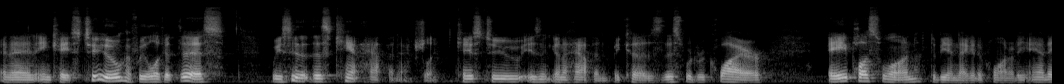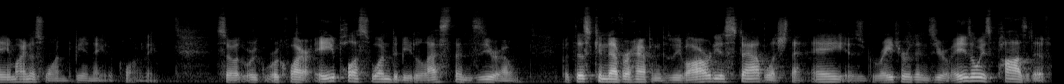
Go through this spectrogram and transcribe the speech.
And then in case 2, if we look at this, we see that this can't happen actually. Case 2 isn't going to happen because this would require a plus 1 to be a negative quantity and a minus 1 to be a negative quantity. So it would require a plus 1 to be less than 0. But this can never happen because we've already established that a is greater than 0. a is always positive.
